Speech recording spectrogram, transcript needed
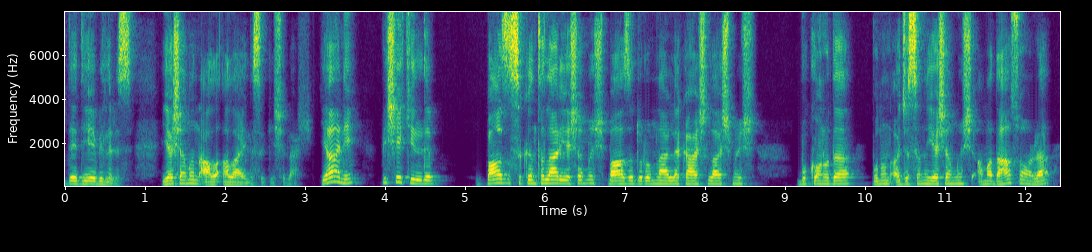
de diyebiliriz. Yaşamın al- alaylısı kişiler. Yani bir şekilde bazı sıkıntılar yaşamış, bazı durumlarla karşılaşmış, bu konuda bunun acısını yaşamış ama daha sonra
